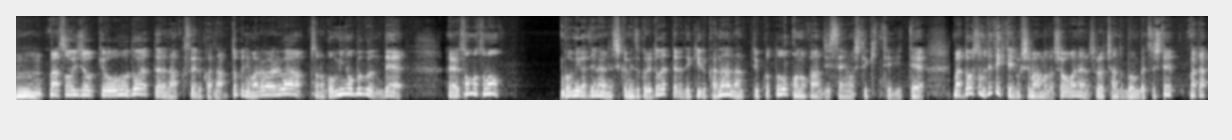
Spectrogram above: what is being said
うん。まあそういう状況をどうやったらなくせるかな。特に我々は、そのゴミの部分で、えー、そもそもゴミが出ないような仕組み作りどうやったらできるかななんていうことをこの間実践をしてきていて、まあどうしても出てきてしまうものはしょうがないのでそれをちゃんと分別して、また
